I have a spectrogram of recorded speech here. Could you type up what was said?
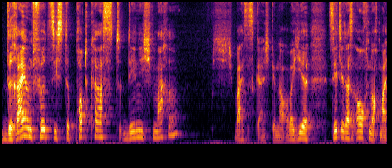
43. Podcast, den ich mache. Ich weiß es gar nicht genau, aber hier seht ihr das auch nochmal.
